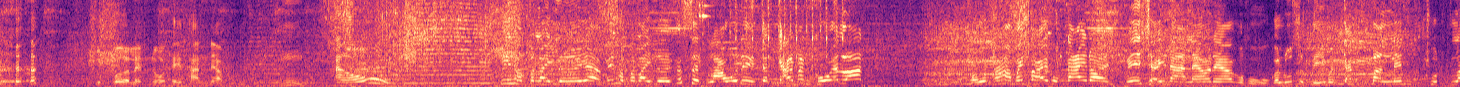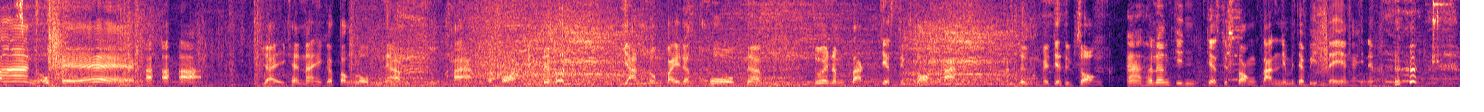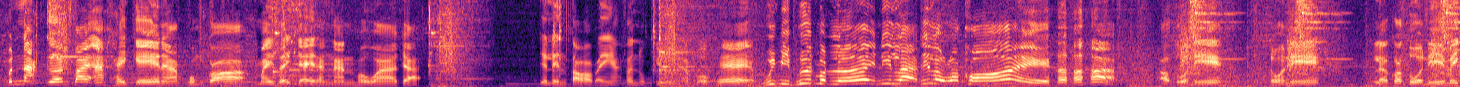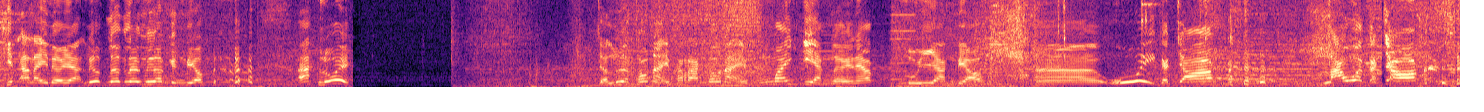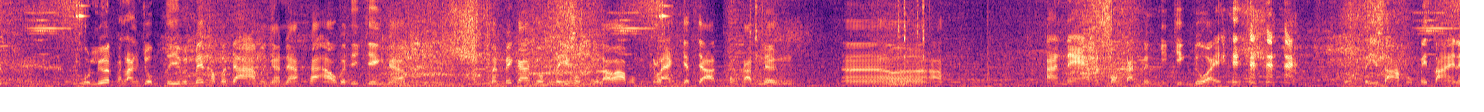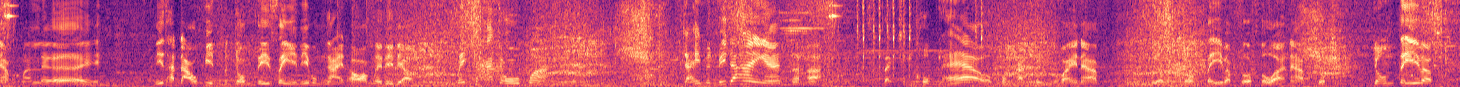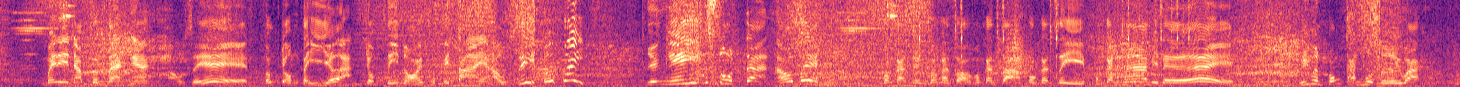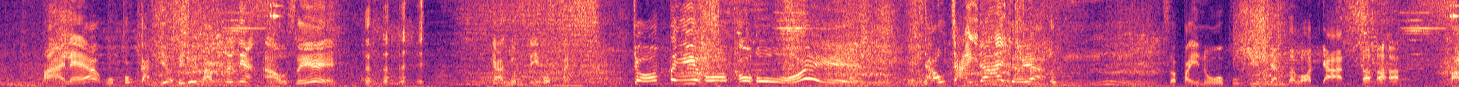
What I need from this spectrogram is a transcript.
ซูเปอร์เลนโนไททันนะครับอืมเอาไม่ทำอะไรเลยอะไม่ทำอะไรเลยก็เสร็จเราอะดิจัดการมันโคแอดลาส เขาท่าไม่ตายผมนายหน่อย ไม่ได้ใช้นานแล้วนะครับ โอ้โห ก็รู้สึกดีเหมือนกันมันเล่นชุดล่าง โอเค ใหญ่แค่ไหนก็ต้องล้มนะครับ ดูขามันสะก่อน ยันลงไปดังโคมนะครับ ด้วยน้ำตัก 72 ตัน มันถึงไหม72 อะ ถ้าเรื่องจริง 72 ตันนี่มันจะบินได้ยังไงเนี่ยมันหนักเกินไป อะใครเกนะครับ ผมก็ไม่ใส่ใจทั้งนั้น เพราะว่าจะ จะเล่นต่อไปไงสนุกอยู่นะครับโอเคอุ้ยมีพืชหมดเลย นี่แหละที่เรารอคอย เอาตัวนี้ ตัวนี้ แล้วก็ตัวนี้ไม่คิดอะไรเลยอะเลือกเลือกเลือกเลือกอย่างเดียวอะลุยจะเลือดเท่าไหนพลังเท่าไหนไม่เกี่ยงเลยนะครับลุยอย่างเดียวอ่าอุ้ยกระจอกเราอะกระจอกโอ้โหเลือดพลังโจมตีมันไม่ธรรมดาเหมือนกันนะ ถ้าเอากันจริงๆนะครับ มันไม่กล้าโจมตีผมอยู่แล้วอะผมแกล้งจะจัดป้องกันหนึ่งอ่าอะอะแหน่มันป้องกันหนึ่งจริง ๆ ด้วยโจมตีสามผมไม่ตายนะครับมาเลย นี่ถ้าเดาผิดมันโจมตีสี่นี่ผมง่ายท้องเลยทีเดียว ไม่กล้าโจมอะใจมันไม่ได้ไงแต่ฉันครบแล้วป้องกันหนึ่งเอาไว้นะครับเพื่อมันโจมตีแบบตัวๆนะครับโจมโจมตีแบบ ไม่ได้นับสแต็กไงเอาซิต้องโจมตีเยอะอะโจมตีน้อยผมไม่ตายเอาสิเฮ้ยอย่างงี้ยิ่งสุดอะเอาสิป้องกันหนึ่งป้องกันสองป้องกันสามป้องกันสี่ป้องกันห้าไปเลยเฮ้ยมันป้องกันหมดเลยว่ะตายแล้วผมป้องกันเยอะไปด้วยซ้ำนั่นเนี่ยเอาซิมันการโจมตีหกไหมโจมตีหกโอ้โหเดาใจได้เลยอะสไปโนผู้ยืนหยัดตลอดการ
